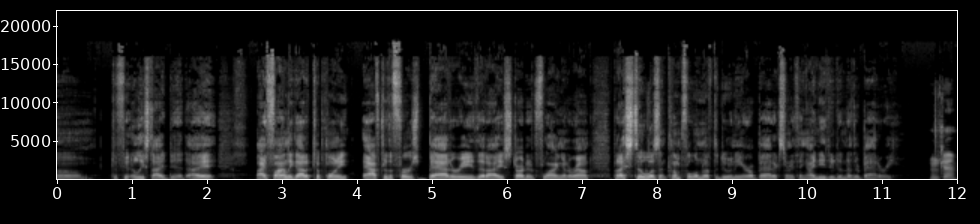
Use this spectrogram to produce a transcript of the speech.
Um, to fi- at least I did. I, I finally got it to a point after the first battery that I started flying it around, but I still wasn't comfortable enough to do any aerobatics or anything. I needed another battery Okay.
